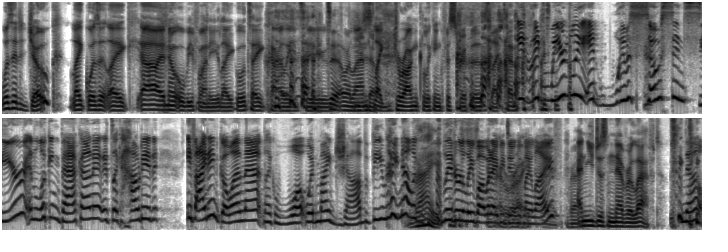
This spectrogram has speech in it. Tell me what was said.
Was it a joke? Like, was it like, ah, I know it will be funny. Like, we'll take Carlye to, To Orlando. Just like drunk looking for strippers. Like, 10 It, it weirdly it it was so sincere and looking back on it, it's like how did if I didn't go on that, like what would my job be right now? Like Right. literally what would I be Yeah, doing with my right, life? Right. and you just never left. No.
